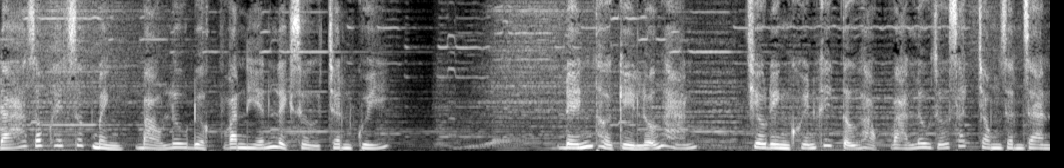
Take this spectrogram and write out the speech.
đã dốc hết sức mình bảo lưu được văn hiến lịch sử chân quý. Đến thời kỳ lưỡng Hán, triều đình khuyến khích tự học và lưu giữ sách trong dân gian.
